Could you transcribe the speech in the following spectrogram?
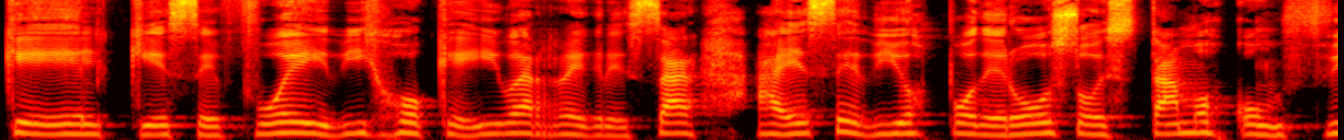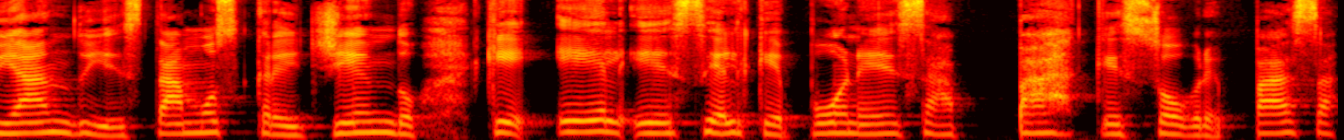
que el que se fue y dijo que iba a regresar a ese Dios poderoso, estamos confiando y estamos creyendo que Él es el que pone esa paz que sobrepasa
